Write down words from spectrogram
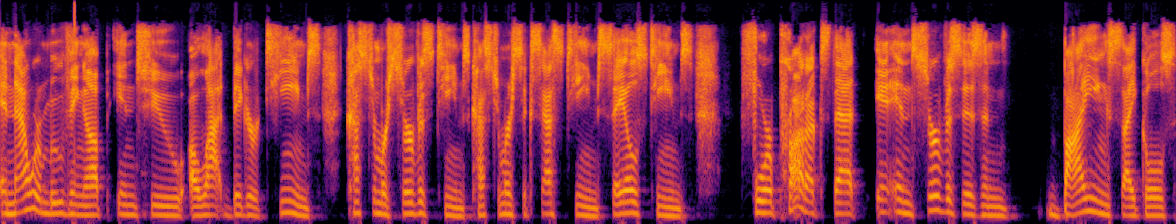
And now we're moving up into a lot bigger teams customer service teams, customer success teams, sales teams, for products that in services and buying cycles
